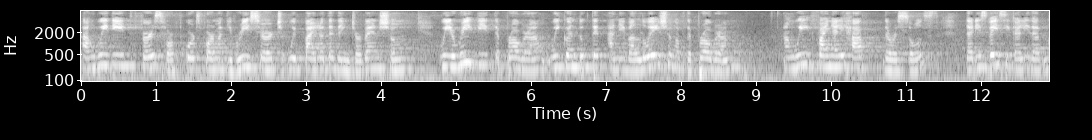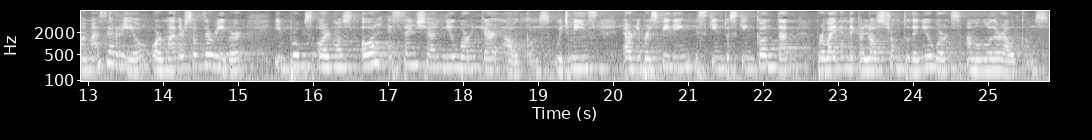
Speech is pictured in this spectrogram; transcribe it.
And we did first, for, of course, formative research. We piloted the intervention. We redid the program. We conducted an evaluation of the program. And we finally have the results. That is basically that Mamás de Rio, or Mothers of the River, improves almost all essential newborn care outcomes, which means early breastfeeding, skin-to-skin contact, providing the colostrum to the newborns, among other outcomes.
